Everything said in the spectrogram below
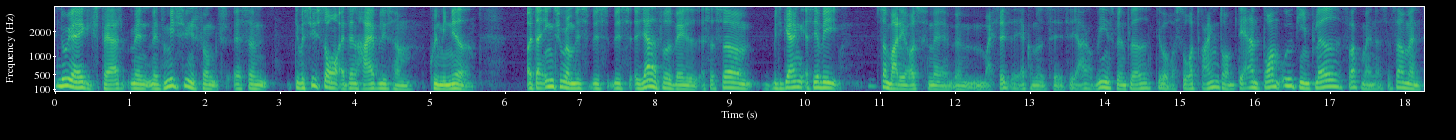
nu er jeg ikke ekspert, men, men fra mit synspunkt, altså, det var sidste år, at den hype ligesom kulminerede. Og der er ingen tvivl om, hvis, hvis, hvis jeg havde fået valget, altså, så ville de gerne, altså, jeg ved, sådan var det også med, med mig selv, da jeg kom ned til, til Jacob. Vi indspillede en plade. Det var vores store drengedrøm. Det er en drøm, udgive en plade. Fuck, man. Altså, så er man,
